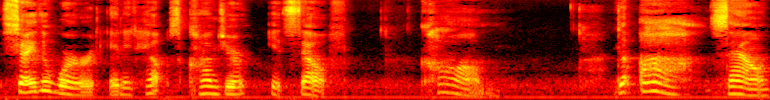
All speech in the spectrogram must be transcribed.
say the word, and it helps conjure itself. Calm. The ah sound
